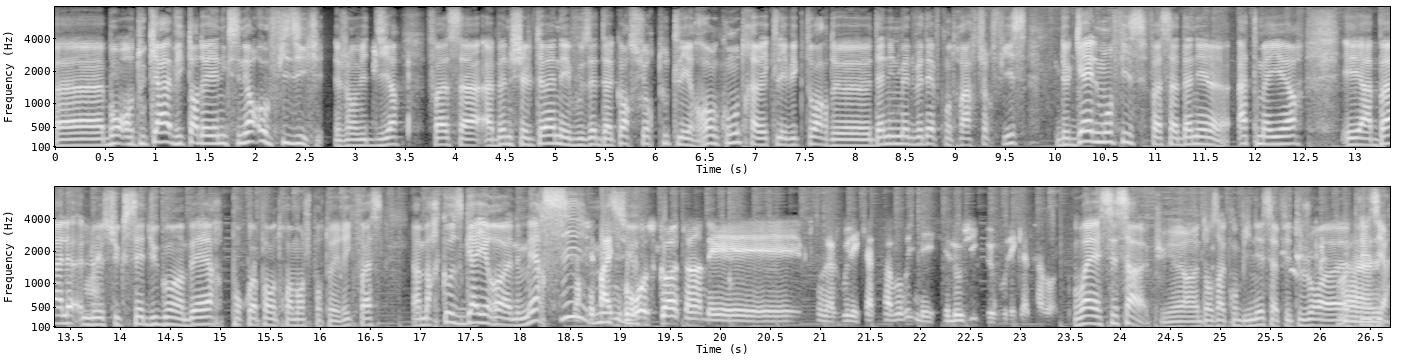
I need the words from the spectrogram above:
Euh, bon, en tout cas, victoire de Yannick Sinner au physique, j'ai envie de dire, face à, à Ben Shelton. Et vous êtes d'accord sur toutes les rencontres avec les victoires de Daniel Medvedev contre Arthur Fils, de Gaël Monfils face à Daniel Atmayer et à Bâle, le succès d'Hugo Humbert. Pourquoi pas en trois manches pour toi, Eric, face à Marcos Gairon. Merci, Bon, c'est pas une grosse cote, hein, mais parce qu'on a joué les quatre favoris, mais c'est logique de jouer les quatre favoris. Ouais, c'est ça. Et puis, euh, dans un combiné, ça fait toujours euh, Ouais. plaisir.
